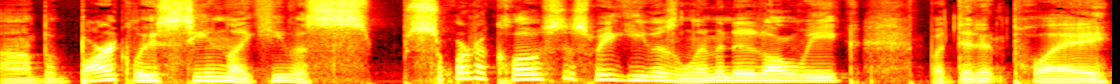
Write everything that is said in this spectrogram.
Uh, but Barkley seemed like he was sort of close this week. He was limited all week, but didn't play.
